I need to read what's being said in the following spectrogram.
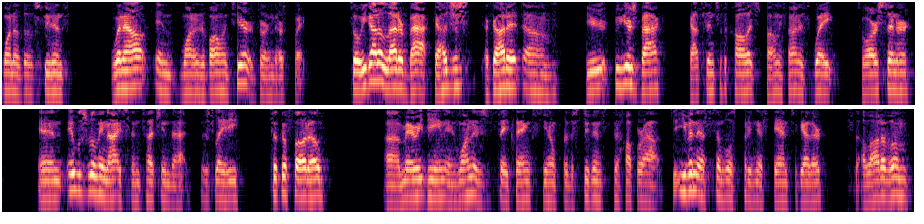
one of those students, went out and wanted to volunteer during the earthquake. So we got a letter back. I just I got it um, a few years back. Got sent to the college. Finally found his way to our center, and it was really nice and touching that this lady took a photo, uh, Mary Dean, and wanted to say thanks, you know, for the students to help her out. Even as simple as putting a stand together. So a lot of them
